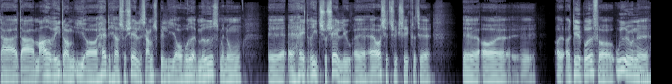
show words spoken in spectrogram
Der, der er meget rigdom i at have det her sociale samspil, i overhovedet at mødes med nogen. Øh, at have et rigt socialt liv er, er også et succeskriterie. Øh, og, øh, og, og det er både for udøvende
